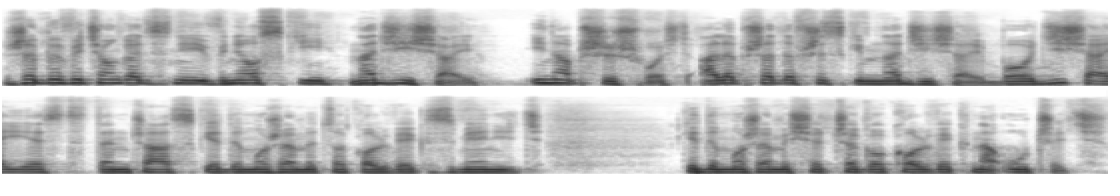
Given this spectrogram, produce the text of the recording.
żeby wyciągać z niej wnioski na dzisiaj, i na przyszłość, ale przede wszystkim na dzisiaj, bo dzisiaj jest ten czas, kiedy możemy cokolwiek zmienić, kiedy możemy się czegokolwiek nauczyć.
